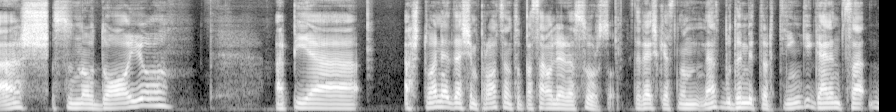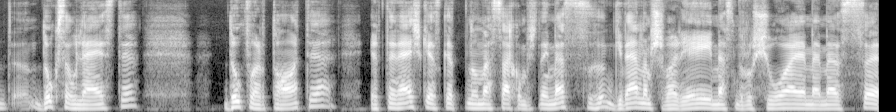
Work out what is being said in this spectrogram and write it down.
aš sunaudoju apie 80 procentų pasaulio resursų. Tai reiškia, nu, mes būdami turtingi galim daug sauliaisti, daug vartoti ir tai reiškia, kad nu, mes sakom, žinai, mes gyvenam švariai, mes rušiuojame, mes, e,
